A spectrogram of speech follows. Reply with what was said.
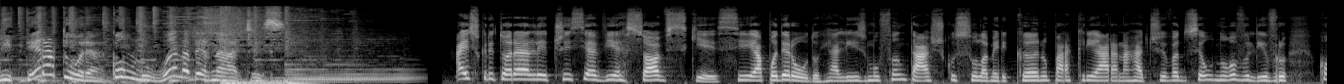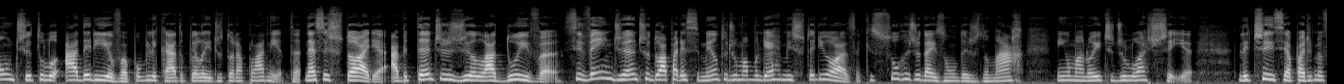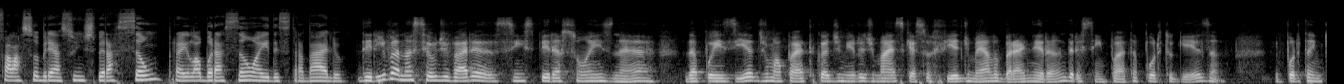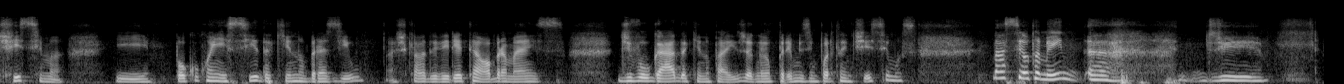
Literatura, com Luana Bernardes. A escritora Letícia Wiersowski se apoderou do realismo fantástico sul-americano para criar a narrativa do seu novo livro com o título A Deriva, publicado pela editora Planeta. Nessa história, habitantes de Laduiva se veem diante do aparecimento de uma mulher misteriosa que surge das ondas do mar em uma noite de lua cheia. Letícia, pode me falar sobre a sua inspiração para a elaboração aí desse trabalho? Deriva nasceu de várias inspirações, né, da poesia de uma poeta que eu admiro demais, que é Sofia de Mello Breiner Andersen, poeta portuguesa, importantíssima e pouco conhecida aqui no Brasil. Acho que ela deveria ter a obra mais divulgada aqui no país, já ganhou prêmios importantíssimos. Nasceu também uh, de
